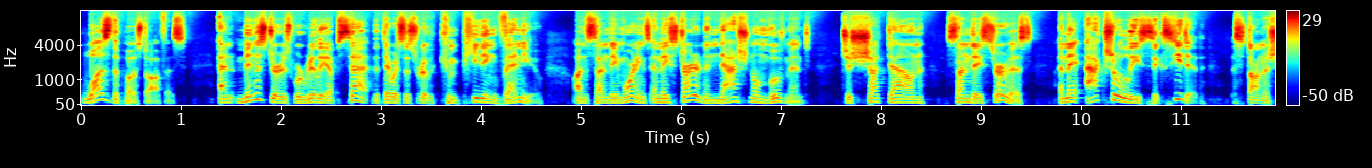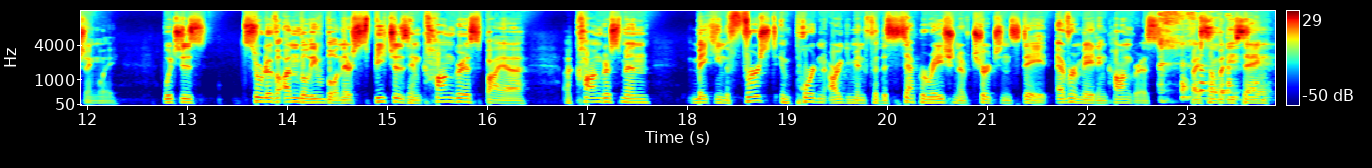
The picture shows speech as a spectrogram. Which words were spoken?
was the post office. And ministers were really upset that there was this sort of competing venue on Sunday mornings. And they started a national movement to shut down Sunday service. And they actually succeeded, astonishingly, which is sort of unbelievable. And there's speeches in Congress by a, a congressman making the first important argument for the separation of church and state ever made in Congress by somebody saying,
